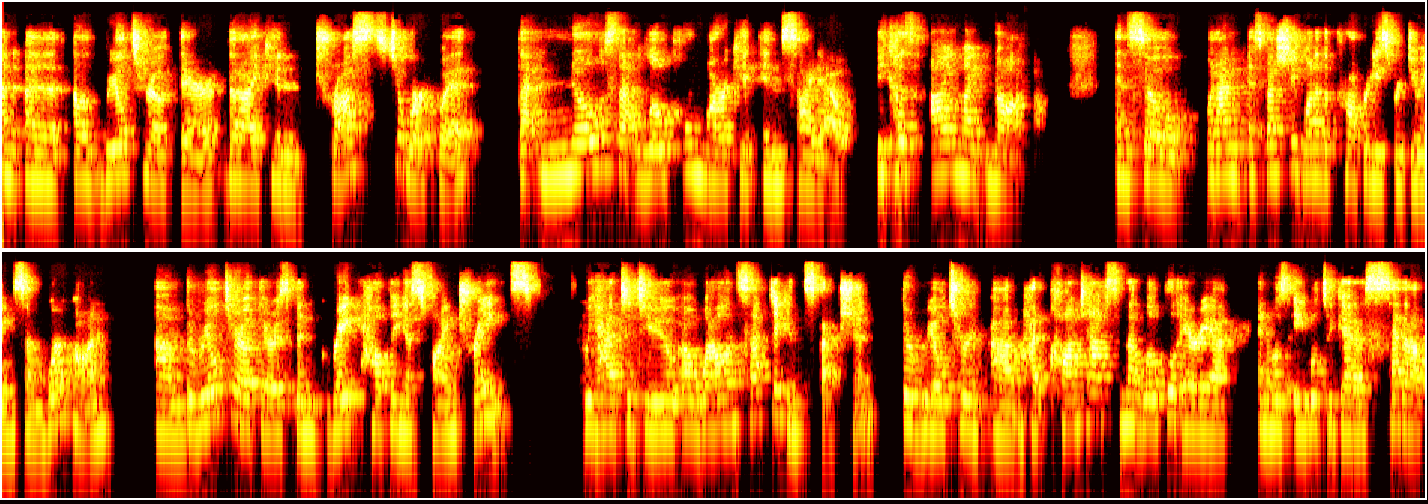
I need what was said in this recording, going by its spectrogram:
a, a, a realtor out there that i can trust to work with that knows that local market inside out because i might not. And so when i'm especially one of the properties we're doing some work on um, the realtor out there has been great helping us find trades. We had to do a well and septic inspection. The realtor um, had contacts in that local area and was able to get us set up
